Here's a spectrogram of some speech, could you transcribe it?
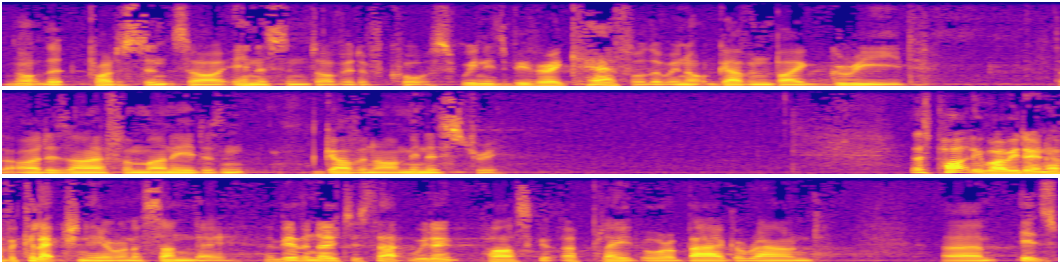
Not that Protestants are innocent of it, of course. We need to be very careful that we're not governed by greed, that our desire for money doesn't govern our ministry. That's partly why we don't have a collection here on a Sunday. Have you ever noticed that? We don't pass a plate or a bag around. Um, it's,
